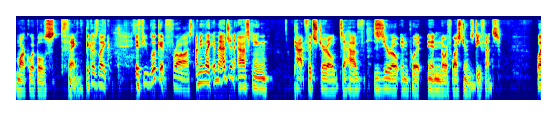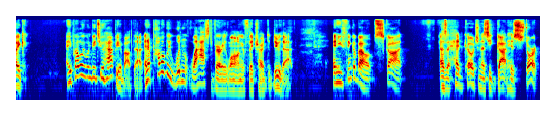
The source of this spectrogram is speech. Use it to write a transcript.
Mark Whipple's thing? Because like if you look at Frost, I mean like imagine asking Pat Fitzgerald to have zero input in Northwestern's defense. Like he probably wouldn't be too happy about that. And it probably wouldn't last very long if they tried to do that. And you think about Scott as a head coach and as he got his start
